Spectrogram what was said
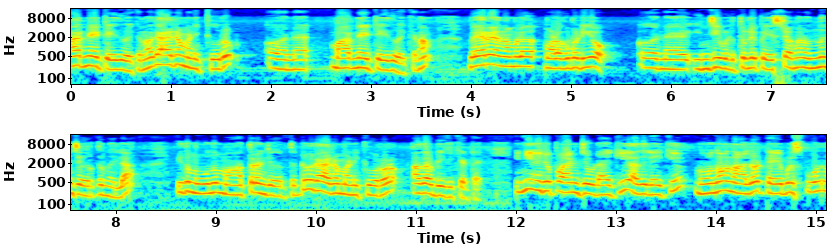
മാരിനേറ്റ് ചെയ്ത് വെക്കണം. ഒരു അരമണിക്കൂർ പിന്നെ മാരിനേറ്റ് ചെയ്ത് വെക്കണം. വേറെ നമ്മൾ മുളക് പൊടിയോ പിന്നെ ഇഞ്ചി വെളുത്തുള്ളി പേസ്റ്റ് അങ്ങനെ ഒന്നും ചേർക്കുന്നില്ല. ഇത് മൂന്നും മാത്രം ചേർത്തിട്ട് ഒരു അരമണിക്കൂറോ അതവിടെ ഇരിക്കട്ടെ. ഇനി ഒരു പാൻ ചൂടാക്കി അതിലേക്ക് മൂന്നോ നാലോ ടേബിൾ സ്പൂൺ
